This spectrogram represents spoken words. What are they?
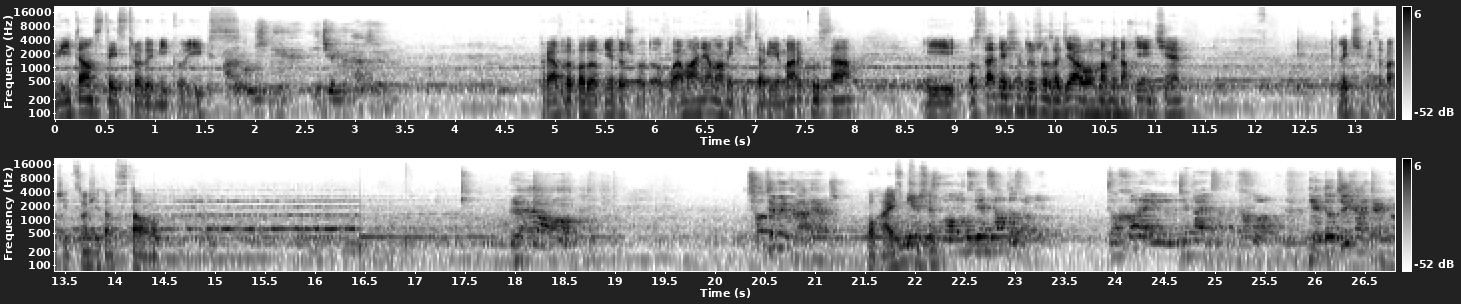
Witam z tej strony Mikulix. Markus, nie, idziemy razem. Prawdopodobnie doszło do włamania, mamy historię Markusa i ostatnio się dużo zadziało, mamy napięcie. Lecimy zobaczyć co się tam stało. Leo! Co ty wyprawiasz? Po hajs Nie chcesz przyszedł. pomóc, więc sam to zrobię. To chore, ile ludzie dają za ten chłam. Nie dotykaj tego!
